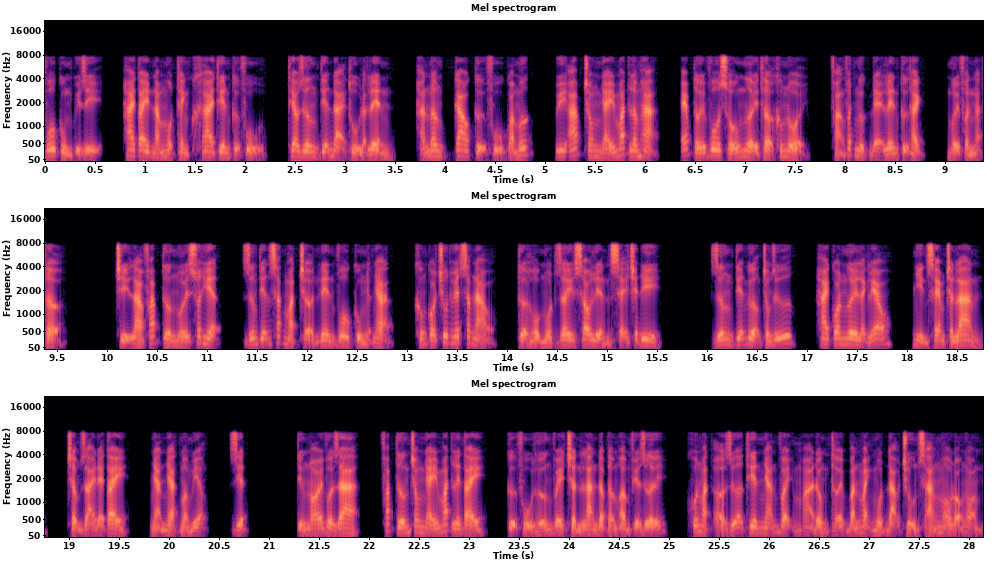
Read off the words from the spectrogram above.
vô cùng quỷ dị, hai tay nắm một thanh khai thiên cự phủ, theo dương tiễn đại thủ đặt lên, hắn nâng cao cự phủ quá mức, uy áp trong nháy mắt lâm hạ, ép tới vô số người thở không nổi, phảng phất ngực đè lên cự thạch, mười phần ngạt thở chỉ là pháp tướng mới xuất hiện, dương tiễn sắc mặt trở nên vô cùng nhợt nhạt, không có chút huyết sắc nào, tựa hồ một giây sau liền sẽ chết đi. Dương tiễn ngượng chống giữ, hai con ngươi lạnh lẽo, nhìn xem trần lan, chậm rãi đẻ tay, nhàn nhạt mở miệng, diệt. Tiếng nói vừa ra, pháp tướng trong nháy mắt lên tay, cự phủ hướng về trần lan đập ầm ầm phía dưới, khuôn mặt ở giữa thiên nhãn vậy mà đồng thời bắn mạnh một đạo chùm sáng màu đỏ ngòm,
